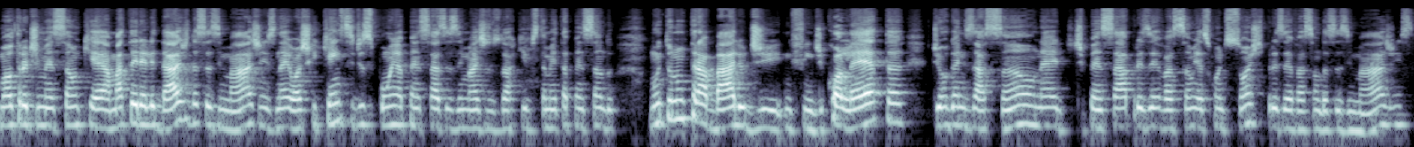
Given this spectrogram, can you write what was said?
uma outra dimensão que é a materialidade dessas imagens, né? Eu acho que quem se dispõe a pensar essas imagens dos arquivos também está pensando muito num trabalho de, enfim, de coleta, de organização, né, de pensar a preservação e as condições de preservação dessas imagens.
